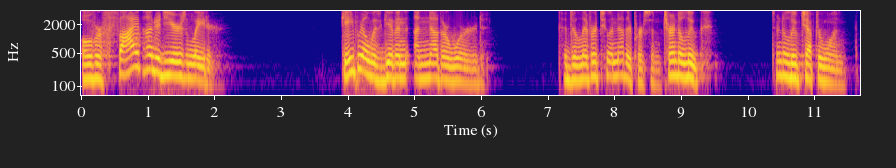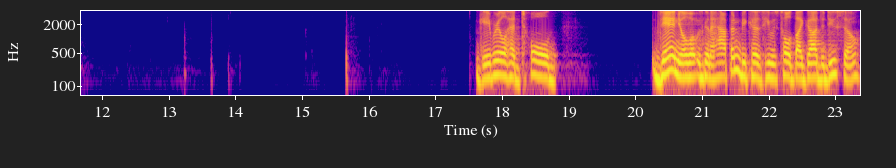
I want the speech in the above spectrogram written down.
Over 500 years later, Gabriel was given another word to deliver to another person. Turn to Luke. Turn to Luke chapter 1. Gabriel had told Daniel what was going to happen because he was told by God to do so.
